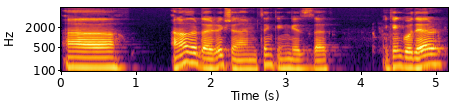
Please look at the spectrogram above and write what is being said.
uh, another direction I'm thinking is that I can go there.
